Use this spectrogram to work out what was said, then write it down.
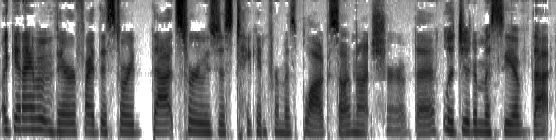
again, I haven't verified this story. That story was just taken from his blog, so I'm not sure of the legitimacy of that.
